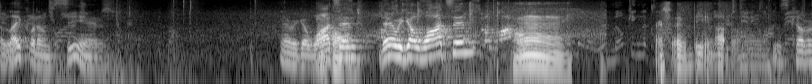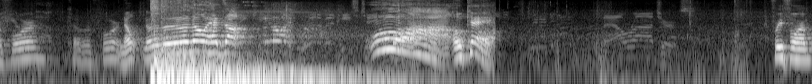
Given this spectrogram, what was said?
I like what I'm seeing. There we go, Watson. There we go, Watson. Milking That's beating up. This cover four. Cover four. Nope. No, no, no, no, no, no. Heads up. Ooh, okay. Free form.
